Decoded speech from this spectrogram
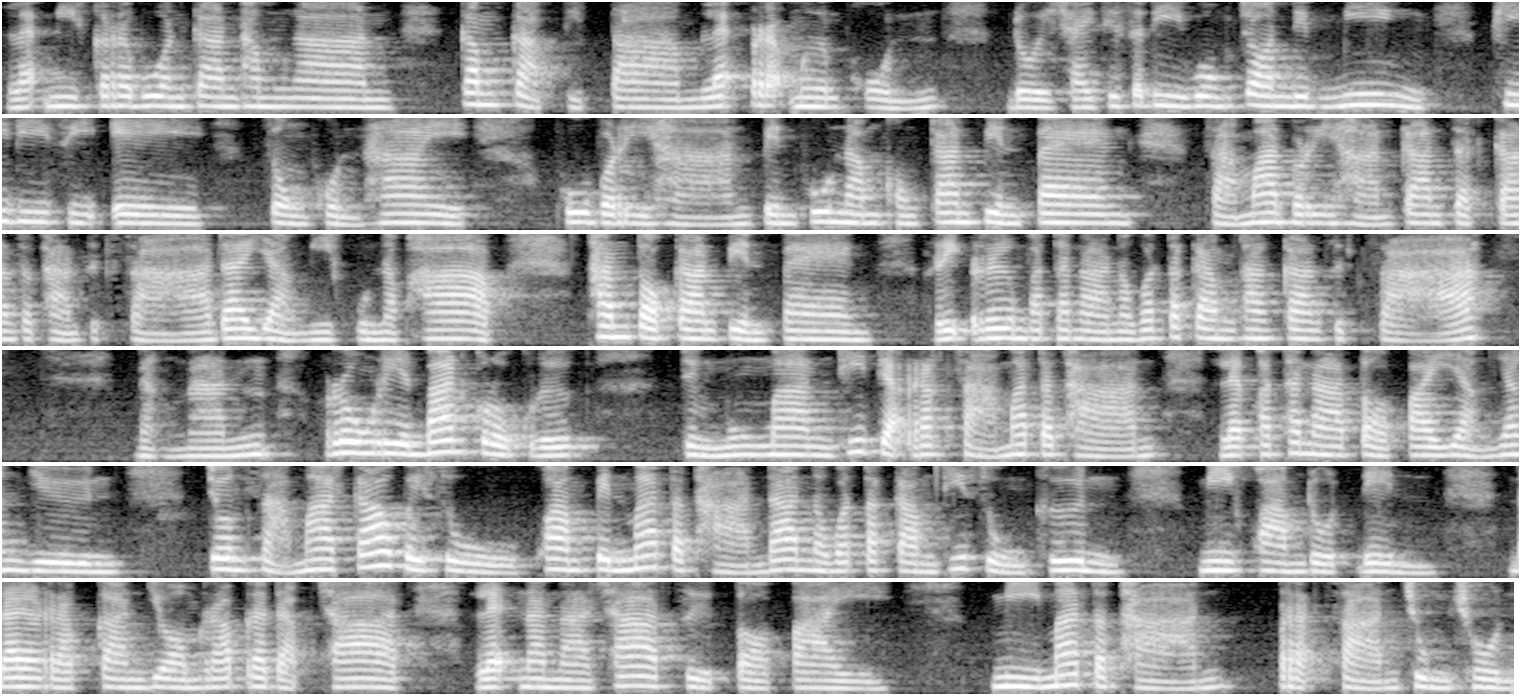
และมีกระบวนการทำงาน กำกับติดตามและประเมินผล โดยใช้ทฤษฎีวงจรเดมมิง PDCA ส่งผลให้ ผู้บริหารเป็นผู้นำของการเปลี่ยนแปลง สามารถบริหารการจัดการสถานศึกษาได้อย่างมีคุณภาพ ทันต่อการเปลี่ยนแปลง ริเริ่มพัฒนานวัตกรรมทางการศึกษา ดังนั้น โรงเรียนบ้านกรกรึก จึงมุ่งมั่นที่จะรักษามาตรฐาน และพัฒนาต่อไปอย่างยั่งยืน จนสามารถก้าวไปสู่ความเป็นมาตรฐานด้านนวัตกรรมที่สูงขึ้น มีความโดดเด่น ได้รับการยอมรับระดับชาติ และนานาชาติสืบต่อไป มีมาตรฐาน ประสานชุมชน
